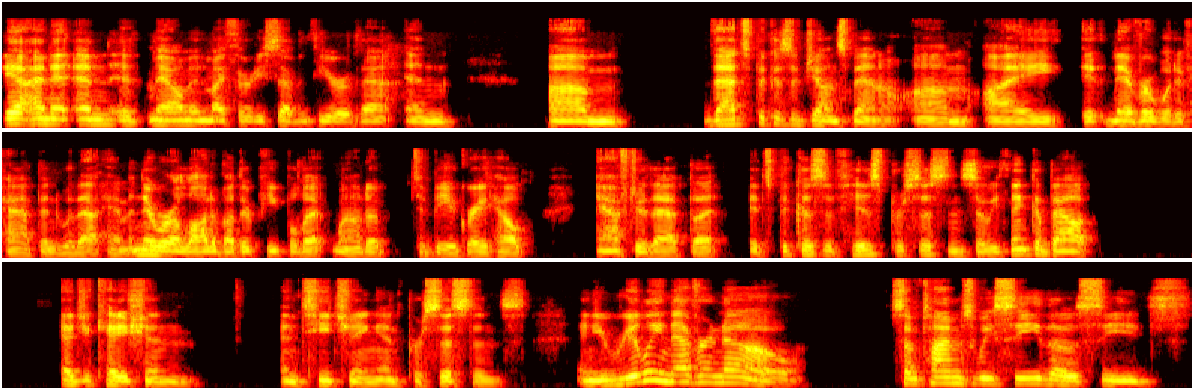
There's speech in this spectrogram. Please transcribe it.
Yeah, and it- and it, now I'm in my 37th year of that, and um, that's because of John Spano. Um, I it never would have happened without him, and there were a lot of other people that wound up to be a great help after that, but it's because of his persistence. So we think about education and teaching and persistence, and you really never know. Sometimes we see those seeds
